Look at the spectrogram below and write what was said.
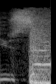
you say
